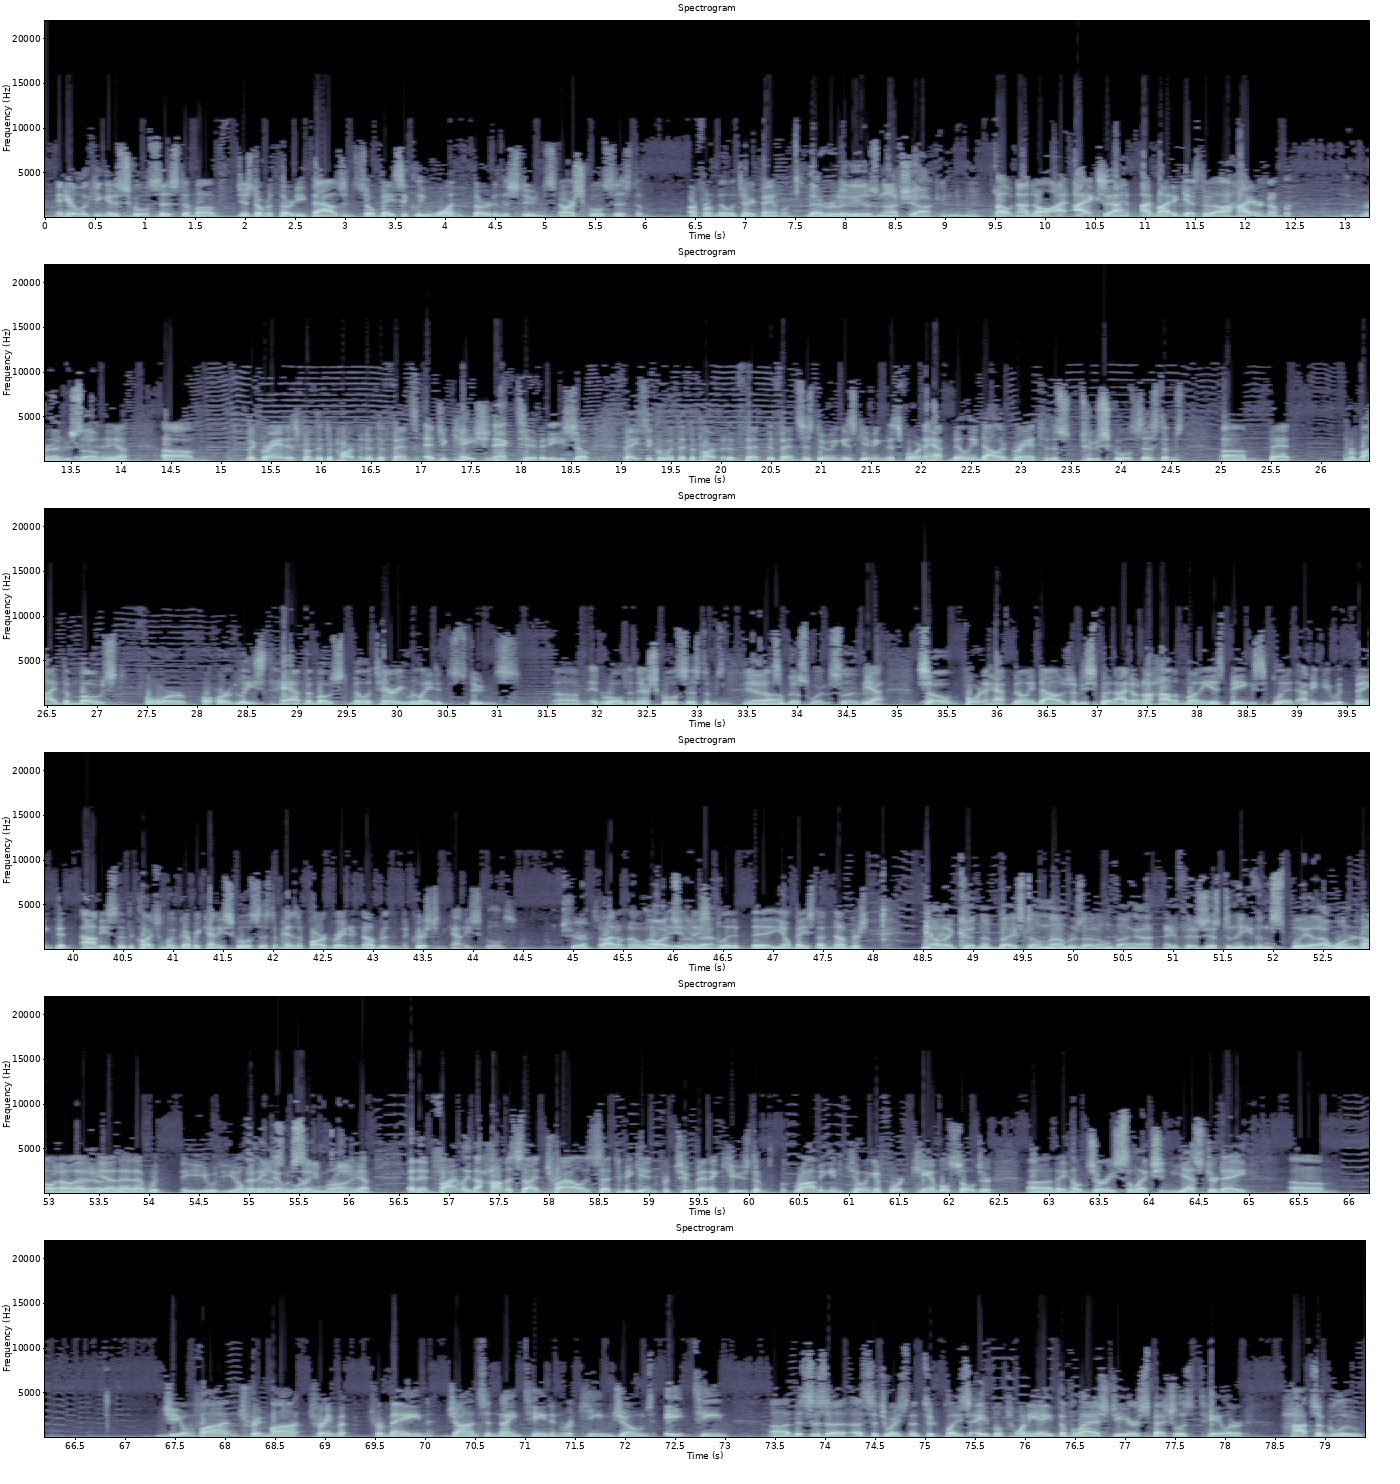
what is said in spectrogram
And you're looking at a school system of just over 30,000, so basically one-third of the students in our school system are from military families. That really is not shocking to me. Oh, not at all. I, I actually, I, I might have guessed a, a higher number. Maybe so. Yeah. Um, the grant is from the Department of Defense Education Activity. So basically what the Department of Defense is doing is giving this $4.5 million grant to the two school systems um, that provide the most for, or, or, at least have the most military-related students um, enrolled in their school systems. Yeah, that's um, the best way to say that. Yeah. So $4.5 million would be split. I don't know how the money is being split. I mean, you would think that obviously the Clarksville-Montgomery County school system has a far greater number than the Christian County schools. Sure. So I don't know oh, if, they, if they split it, uh, you know, based on numbers. No, they couldn't have based on numbers. I don't think. I, if it's just an even split, I wondered. Oh no, that, that, yeah, that that would you you don't that think that would work. seem right. Yeah, and then finally, the homicide trial is set to begin for two men accused of robbing and killing a Fort Campbell soldier. Uh, they held jury selection yesterday. Um, Giovanni Tremaine Johnson, 19, and Rakeem Jones, 18. Uh, this is a, a, situation that took place April 28th of last year. Specialist Taylor Hotzoglu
